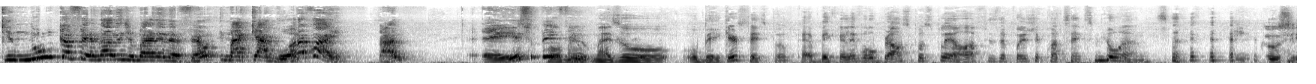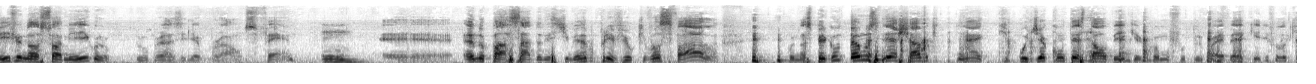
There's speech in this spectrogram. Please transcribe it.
que nunca fez nada demais na NFL, mas que agora vai, sabe? É esse o perfil. Pô, mas, mas, o, o Baker fez, pô. O Baker levou o Browns para os playoffs depois de 400 mil anos. Inclusive, o nosso amigo do Brazilian Browns fan, hum. é, ano passado, neste mesmo preview que vos fala, quando nós perguntamos se ele achava que, né, que podia contestar o Baker como futuro quarterback, ele falou que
